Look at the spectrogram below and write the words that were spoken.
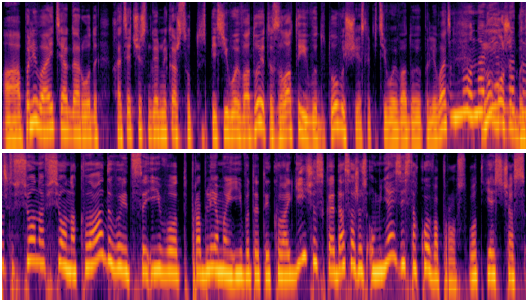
А поливайте огороды. Хотя, честно говоря, мне кажется, вот с питьевой водой это золотые выйдут овощи, если питьевой водой поливать. Ну, наверное, ну, может быть. тут все на все накладывается, и вот проблема и вот эта экологическая, да, Саша, у меня здесь такой вопрос. Вот я сейчас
